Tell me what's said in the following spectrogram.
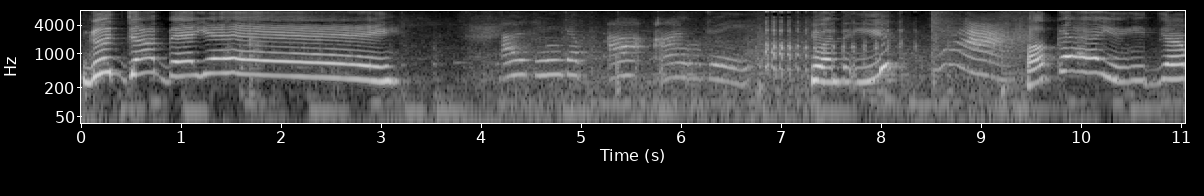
Good job, Ben. Yay! I think uh, Andre. You want to eat? Okay, you eat your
